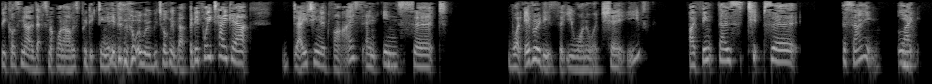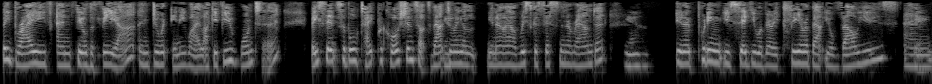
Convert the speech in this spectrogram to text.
because no, that's not what I was predicting either that we would be talking about. But if we take out dating advice and insert whatever it is that you want to achieve, I think those tips are the same. Mm. Like yeah. be brave and feel the fear and do it anyway. Like if you want it, be sensible, take precautions. So it's about yeah. doing a, you know, our risk assessment around it. Yeah. You know, putting, you said you were very clear about your values and yeah.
